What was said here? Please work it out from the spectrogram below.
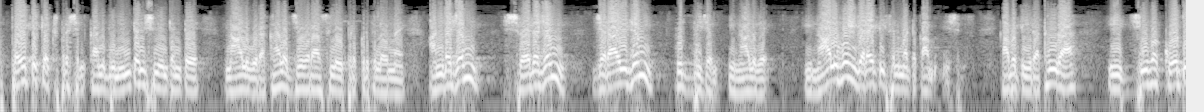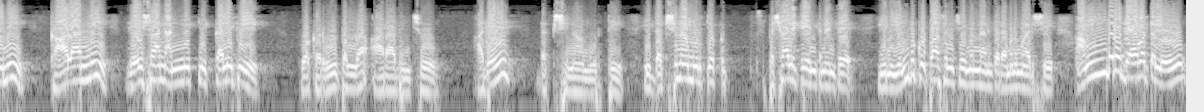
పొయిటిక్ ఎక్స్ప్రెషన్ కానీ దీని ఇంటెన్షన్ ఏంటంటే నాలుగు రకాల జీవరాశులు ఈ ప్రకృతిలో ఉన్నాయి. అండజం శ్వేదజం జరాయుజం ఉద్భిజం. ఈ నాలుగే. ఈ నాలుగు ఈ వెరైటీస్ అన్నమాట కాంబినేషన్స్ కాబట్టి ఈ రకంగా ఈ జీవకోటిని కాలాన్ని దేశాన్ని అన్నిటినీ కలిపి ఒక రూపంగా ఆరాధించు. అదే దక్షిణామూర్తి. ఈ దక్షిణామూర్తి యొక్క స్పెషాలిటీ ఏంటంటే ఈయన ఎందుకు ఉపాసన చేయమన్నారంటే రమణ మహర్షి? అందరూ దేవతలు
